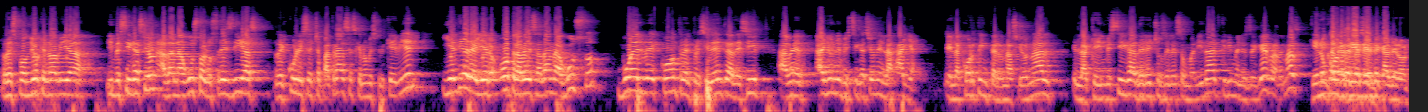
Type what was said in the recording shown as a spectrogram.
respondió que no había investigación. Adán Augusto a los tres días recula y se echa para atrás, es que no me expliqué bien. Y el día de ayer, otra vez Adán Augusto vuelve contra el presidente a decir, a ver, hay una investigación en La Haya, en la Corte Internacional, en la que investiga derechos de lesa humanidad, crímenes de guerra, además, que nunca el presidente Calderón.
